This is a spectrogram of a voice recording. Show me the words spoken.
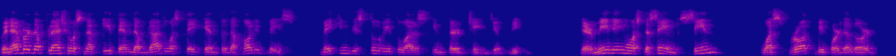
Whenever the flesh was not eaten, the blood was taken to the holy place, making these two rituals interchangeably. Their meaning was the same. Sin was brought before the Lord,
